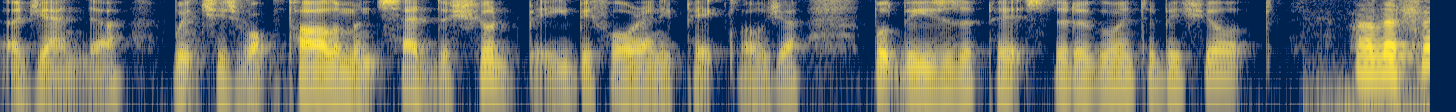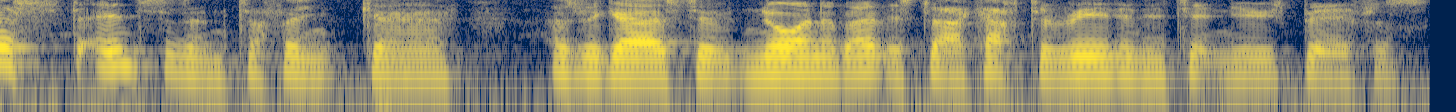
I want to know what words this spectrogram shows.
agenda, which is what Parliament said there should be before any pit closure, but these are the pits that are going to be shut. Well, the first incident, I think, uh, as regards to knowing about the strike after reading it in newspapers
